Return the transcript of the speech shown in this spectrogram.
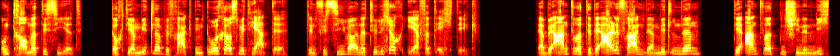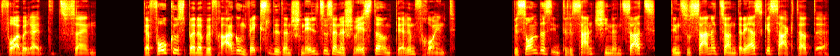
und traumatisiert, doch die Ermittler befragten ihn durchaus mit Härte, denn für sie war natürlich auch er verdächtig. Er beantwortete alle Fragen der Ermittelnden, die Antworten schienen nicht vorbereitet zu sein. Der Fokus bei der Befragung wechselte dann schnell zu seiner Schwester und deren Freund. Besonders interessant schien ein Satz, den Susanne zu Andreas gesagt hatte.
